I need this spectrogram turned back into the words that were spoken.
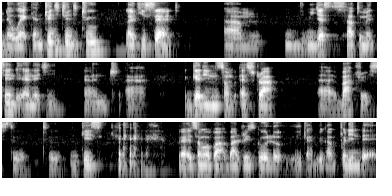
the work. And 2022, like you said, um, we just have to maintain the energy and uh, get in some extra uh, batteries to to in case uh, some of our batteries go low we can we can put in there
